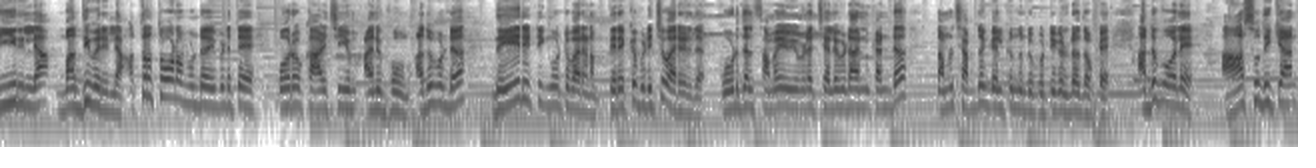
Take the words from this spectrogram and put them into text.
തീരില്ല മതി വരില്ല. അത്രത്തോളം ഉണ്ട് ഇവിടുത്തെ ഓരോ കാഴ്ചയും അനുഭവവും. അതുകൊണ്ട് നേരിട്ട് ഇങ്ങോട്ട് വരണം. തിരക്ക് പിടിച്ചു വരരുത്. കൂടുതൽ സമയം ഇവിടെ ചെലവിടാൻ കണ്ട് നമ്മൾ ശബ്ദം കേൾക്കുന്നുണ്ട് കുട്ടികളുടേതൊക്കെ. അതുപോലെ ആസ്വദിക്കാൻ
